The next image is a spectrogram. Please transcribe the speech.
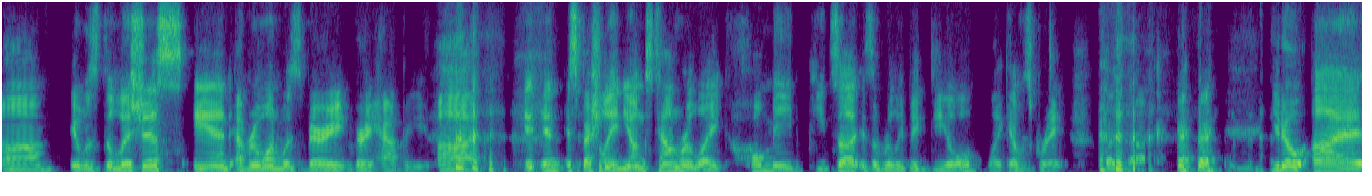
Um, it was delicious and everyone was very, very happy. Uh, it, and especially in Youngstown where like homemade pizza is a really big deal. Like it was great. But, uh, you know, uh,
